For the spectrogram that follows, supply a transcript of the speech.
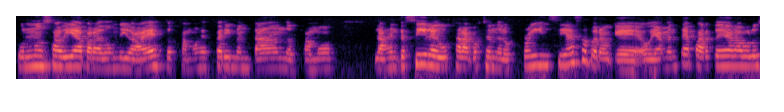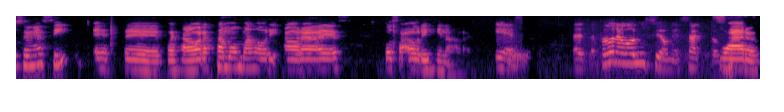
uno no sabía para dónde iba esto, estamos experimentando, estamos, la gente sí le gusta la cuestión de los prints y eso, pero que obviamente parte de la evolución es sí, este, pues ahora estamos más, ahora es cosas originales. Sí, es, fue una evolución, exacto. Claro.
